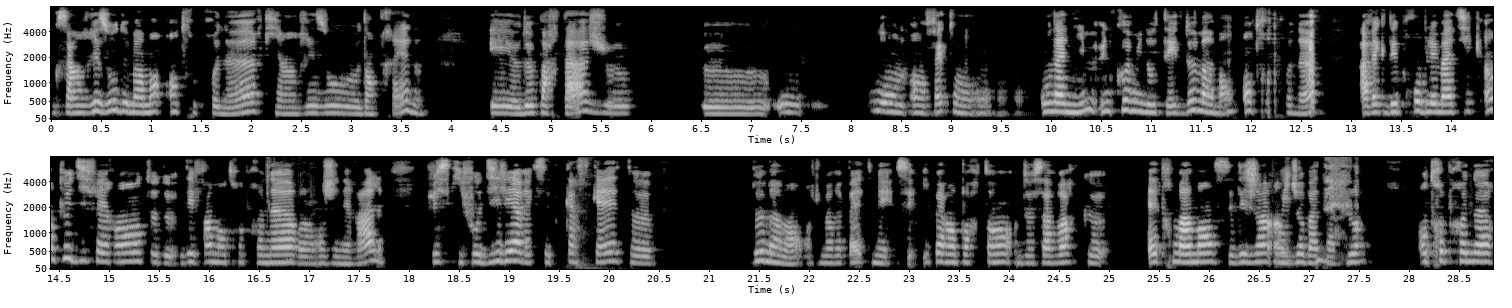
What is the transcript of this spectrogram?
Donc c'est un réseau de mamans entrepreneurs, qui est un réseau d'entraide et de partage où où on, en fait on, anime une communauté de mamans entrepreneurs avec des problématiques un peu différentes de, des femmes entrepreneurs euh, en général, puisqu'il faut dealer avec cette casquette euh, de maman. Je me répète, mais c'est hyper important de savoir que être maman, c'est déjà un job à temps plein. Entrepreneur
